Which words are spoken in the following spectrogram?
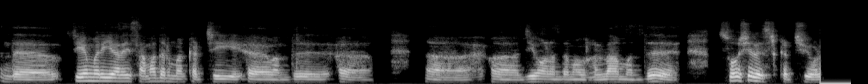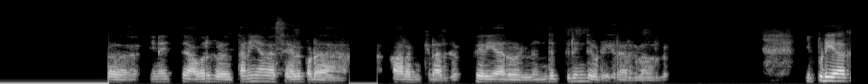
இந்த சுயமரியாதை சமதர்ம கட்சி அஹ், வந்து ஜீவானந்தம் அவர்கள்லாம் வந்து சோசியலிஸ்ட் கட்சியோட இணைத்து அவர்கள் தனியாக செயல்பட ஆரம்பிக்கிறார்கள். பெரியாரிலிருந்து பிரிந்து விடுகிறார்கள் அவர்கள். இப்படியாக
